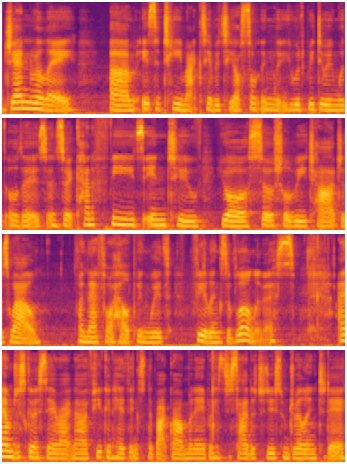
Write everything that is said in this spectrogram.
generally, um, it's a team activity or something that you would be doing with others. And so it kind of feeds into your social recharge as well, and therefore helping with feelings of loneliness. I am just going to say right now, if you can hear things in the background, my neighbour has decided to do some drilling today.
